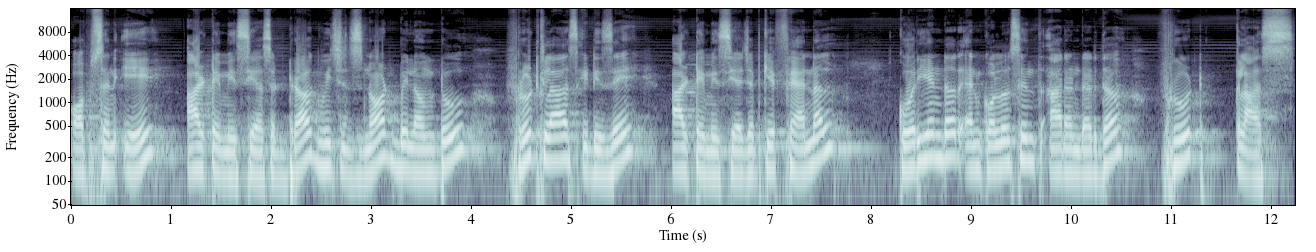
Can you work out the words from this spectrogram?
option A artemisia. So drug which does not belong to fruit class, it is a artemisia. Jabki fennel Coriander and colocynth are under the fruit class.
